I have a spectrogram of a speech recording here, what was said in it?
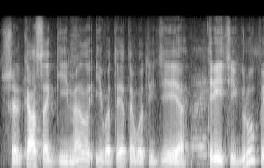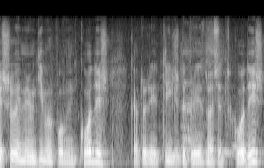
шелькаса гимел. И вот эта вот идея третьей группы, шоэмерем гимел помнит кодыш, которые трижды произносят кодыш,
